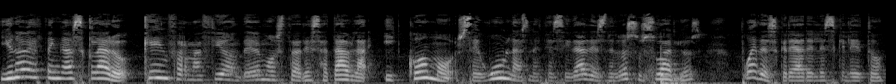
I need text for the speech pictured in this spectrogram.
Y una vez tengas claro qué información debe mostrar esa tabla y cómo, según las necesidades de los usuarios, puedes crear el esqueleto.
